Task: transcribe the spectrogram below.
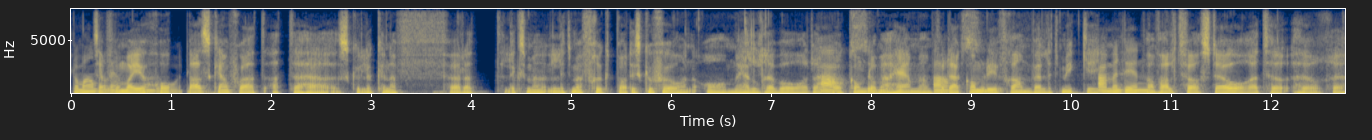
de Sen får man ju hoppas kanske att, att det här skulle kunna föda liksom en lite mer fruktbar diskussion om äldrevården Absolut. och om de här hemmen. För Absolut. där kom det ju fram väldigt mycket, i, ja, en... framförallt första året, hur, hur,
